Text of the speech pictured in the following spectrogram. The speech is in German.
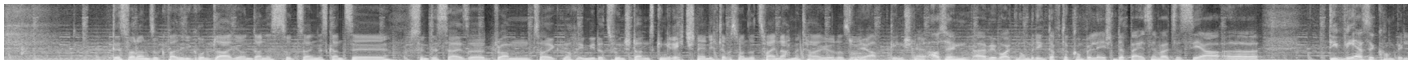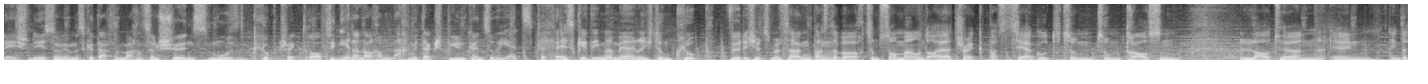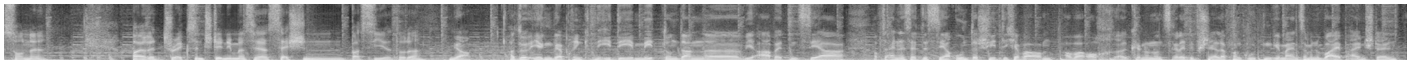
das war dann so quasi die Grundlage und dann ist sozusagen das ganze Synthesizer, Drum-Zeug noch irgendwie dazu entstanden. Es ging recht schnell, ich glaube, es waren so zwei Nachmittage oder so. Ja, ging schnell. Außerdem, äh, wir wollten unbedingt auf der Compilation dabei sein, weil es eine sehr äh, diverse Compilation ist und wir haben uns gedacht, wir machen so einen schönen, smoothen Club-Track drauf, den ihr dann auch am Nachmittag spielen könnt, so wie jetzt. Perfekt. Es geht immer mehr in Richtung Club, würde ich jetzt mal sagen, passt hm. aber auch zum Sommer und euer Track passt sehr gut zum, zum draußen laut hören in, in der Sonne. Eure Tracks entstehen immer sehr session-basiert, oder? Ja, also irgendwer bringt eine Idee mit und dann äh, wir arbeiten sehr, auf der einen Seite sehr unterschiedlich, aber, aber auch äh, können uns relativ schnell auf einen guten gemeinsamen Vibe einstellen.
